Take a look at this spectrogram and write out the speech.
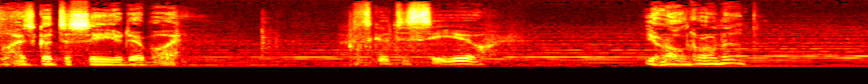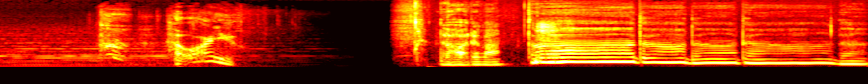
Oh, it's good to see you, dear boy. It's good to see you. You're all grown up. How are you? Du hörde va? Da, da, da, da, da.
